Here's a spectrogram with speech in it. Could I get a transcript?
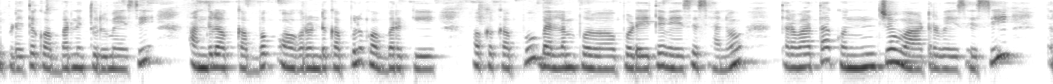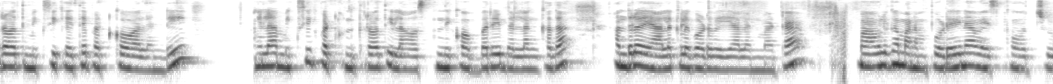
ఇప్పుడైతే కొబ్బరిని తురిమేసి అందులో ఒక కప్పు ఒక రెండు కప్పులు కొబ్బరికి ఒక కప్పు బెల్లం పొ పొడి అయితే వేసేసాను. తర్వాత కొంచెం వాటర్ వేసేసి తర్వాత మిక్సీకి అయితే పట్టుకోవాలండి. ఇలా మిక్సీకి పట్టుకున్న తర్వాత ఇలా వస్తుంది కొబ్బరి బెల్లం కదా అందులో యాలకులు కూడా వేయాలన్నమాట. మామూలుగా మనం పొడైనా వేసుకోవచ్చు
